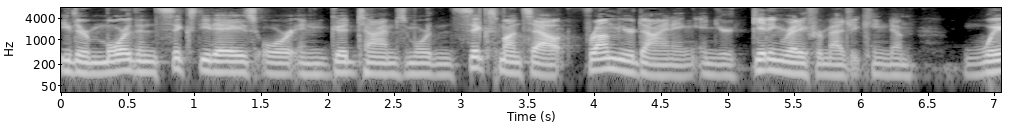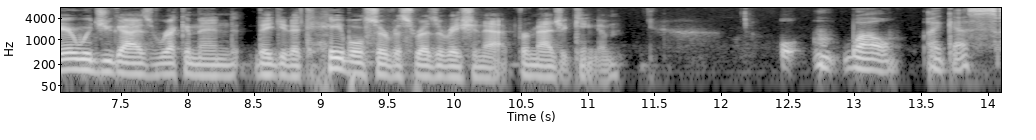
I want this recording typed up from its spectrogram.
either more than 60 days or in good times more than six months out from your dining and you're getting ready for Magic Kingdom, where would you guys recommend they get a table service reservation at for Magic Kingdom? Well, I guess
